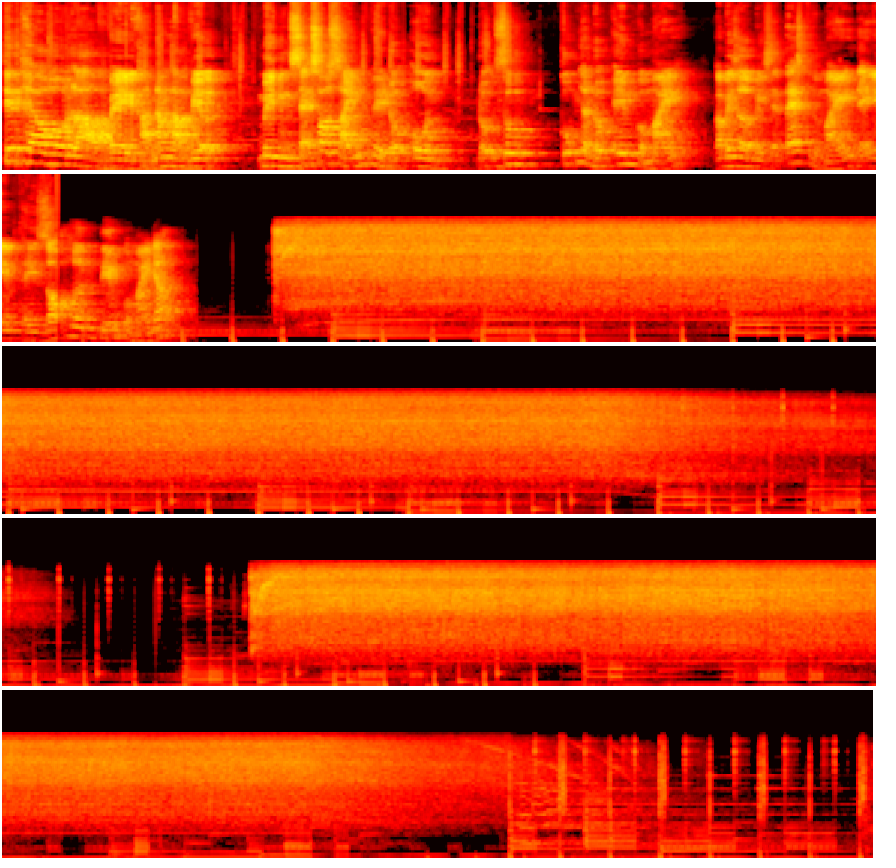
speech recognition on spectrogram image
Tiếp theo là về khả năng làm việc. Mình sẽ so sánh về độ ồn, độ rung cũng như độ êm của máy và bây giờ mình sẽ test thử máy để anh em thấy rõ hơn tiếng của máy nhé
